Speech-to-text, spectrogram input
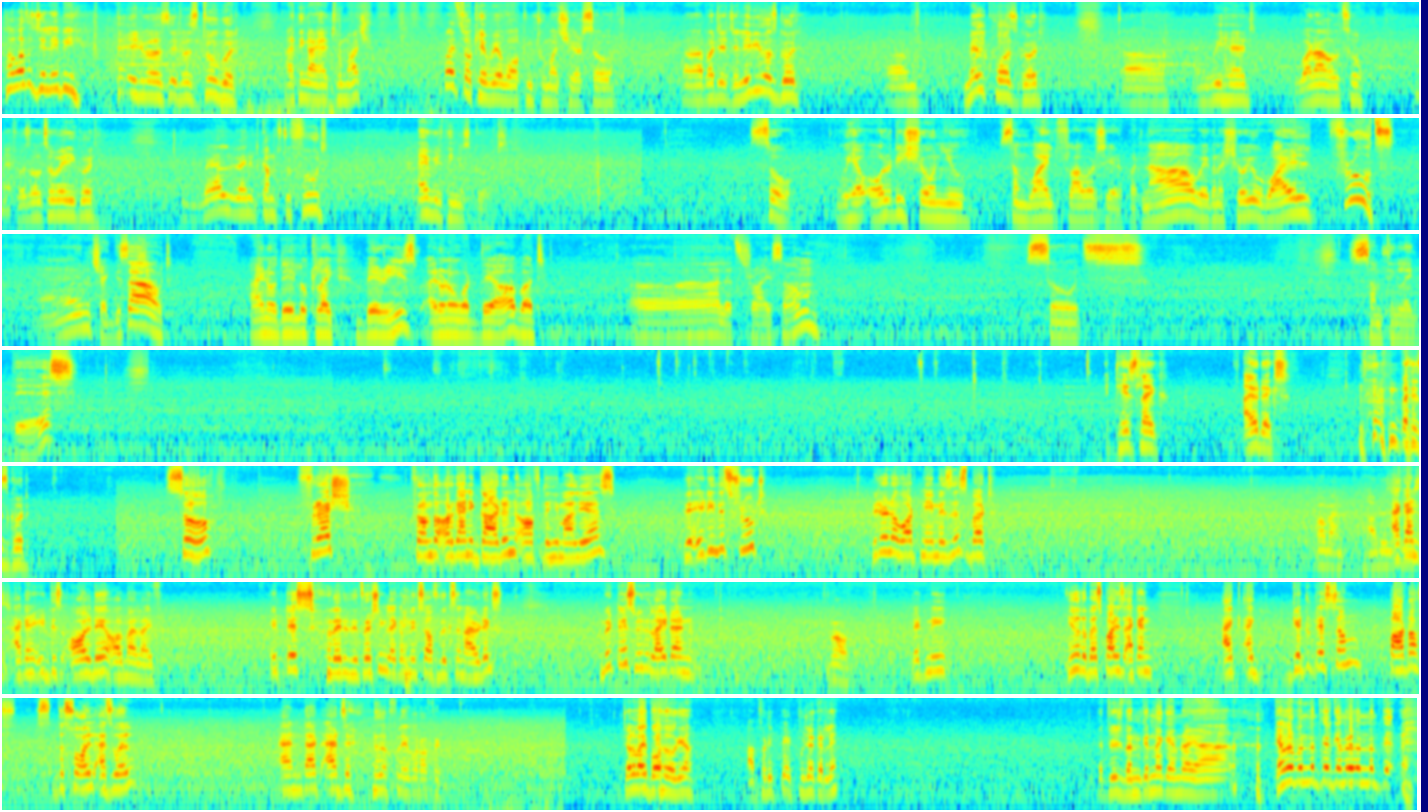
How was the jalebi? it was it was too good. I think I had too much, but it's okay. We are walking too much here, so. Uh, but the jalebi was good. Um, milk was good, uh, and we had vada also. That was also very good. Well, when it comes to food, everything is good. So, we have already shown you some wild flowers here, but now we're gonna show you wild fruits. And check this out. I know they look like berries. I don't know what they are, but uh, let's try some. So it's something like this. It tastes like Iodex, but it's good. So, fresh from the organic garden of the Himalayas. We're eating this fruit. We don't know what name is this, but oh man, How does I can taste? I can eat this all day, all my life. It tastes very refreshing, like a mix of Vicks and Iodex. Bit tastes very light and wow. Let me. You know the best part is I can I, I get to taste some part of the soil as well, and that adds it to the flavour of it चलो भाई बहुत हो गया। आप थोड़ी पेट पूजा कर लें। Please बंद करना कैमरा यार। कैमरा बंद मत कर कैमरा बंद मत कर।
